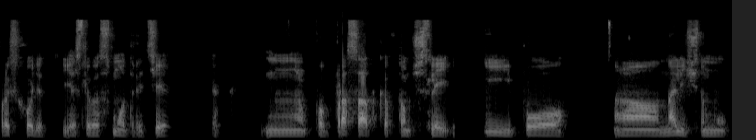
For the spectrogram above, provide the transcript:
происходит, если вы смотрите, просадка в том числе и по а, наличному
